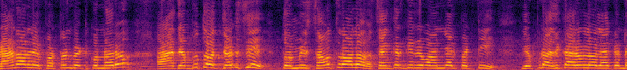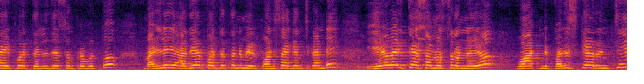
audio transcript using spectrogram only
ప్రాణాలని పట్టున పెట్టుకున్నారు. ఆ దెబ్బతో జడిసి తొమ్మిది సంవత్సరాలు శంకరగిరి వాణ్యాలు పట్టి ఎప్పుడు అధికారంలో లేకుండా అయిపోయి తెలుగుదేశం ప్రభుత్వం. మళ్ళీ అదే పద్ధతిని మీరు కొనసాగించకండి. ఏవైతే సమస్యలు ఉన్నాయో వాటిని పరిష్కరించి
